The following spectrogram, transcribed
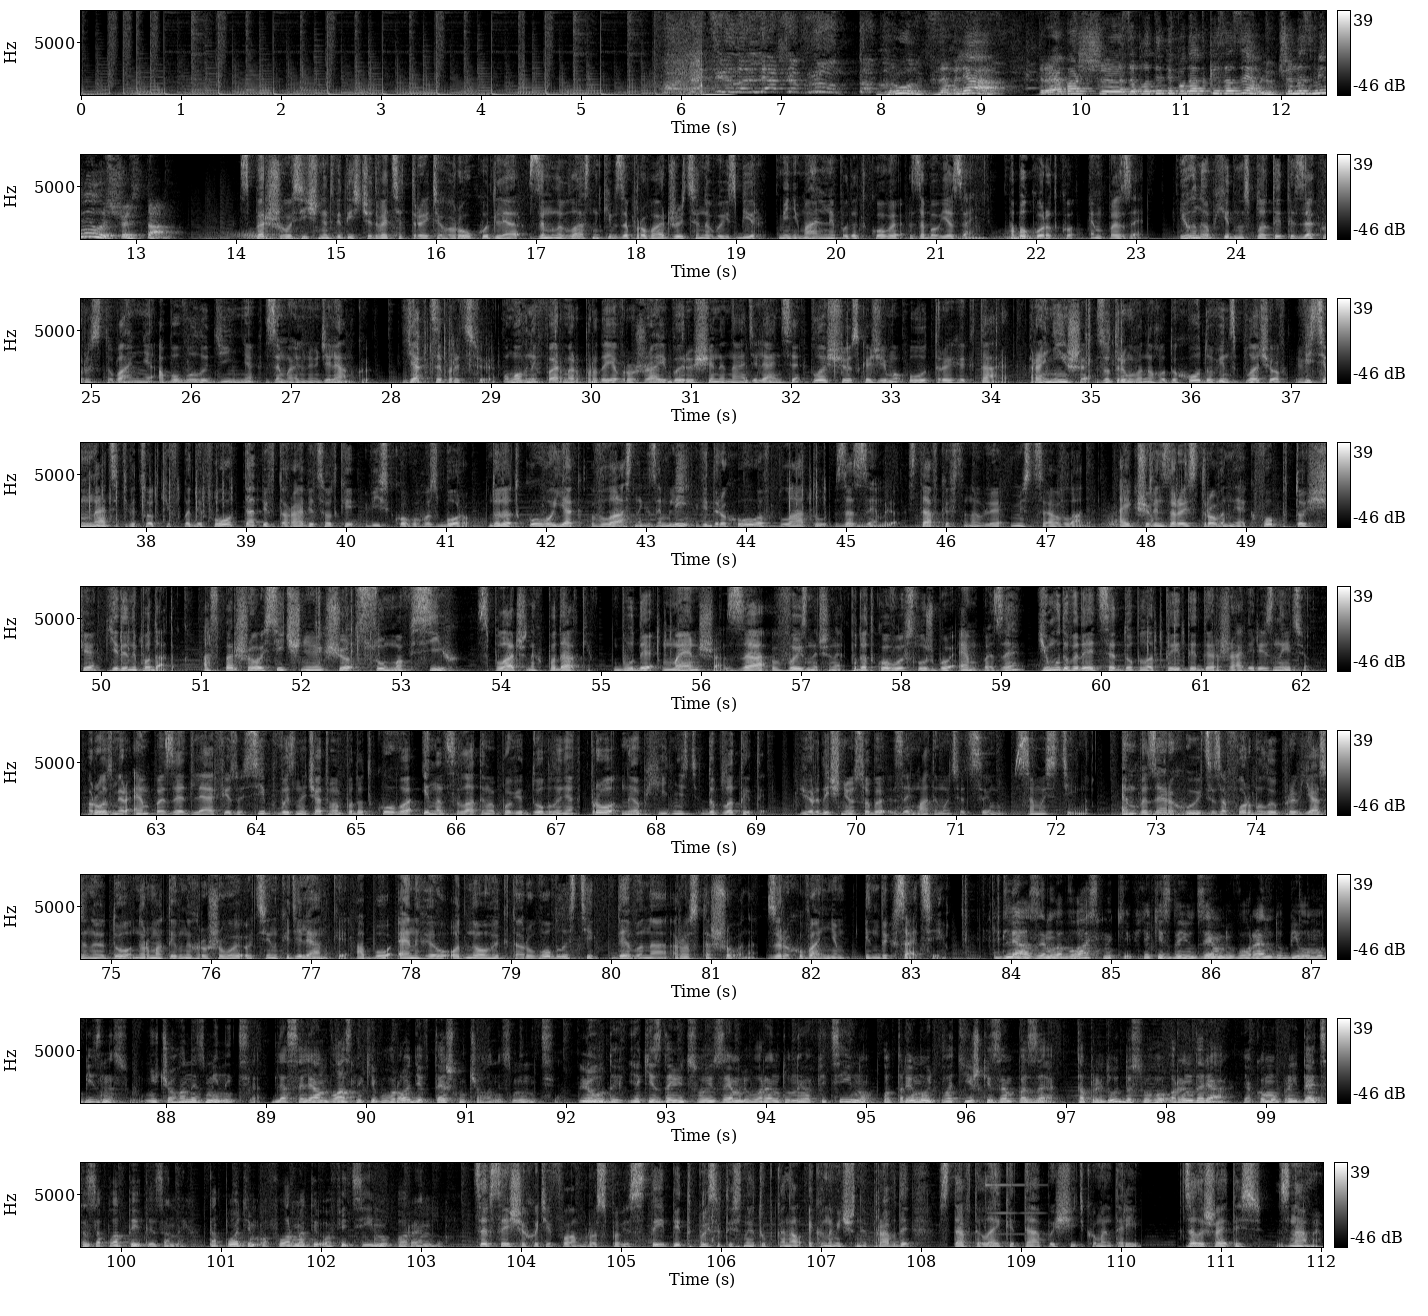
Ґрунт, земля. Треба ж е, заплатити податки за землю. Чи не змінилось щось там? З 1 січня 2023 року для землевласників запроваджується новий збір мінімальне податкове зобов'язання або коротко МПЗ. Його необхідно сплатити за користування або володіння земельною ділянкою. Як це працює? Умовний фермер продає врожай, вирощений на ділянці площею, скажімо, у 3 гектари. Раніше з отримуваного доходу він сплачував 18% ПДФО та 1,5% військового збору. Додатково, як власник землі відраховував плату за землю. Ставки встановлює місцева влада. А якщо він зареєстрований як ФОП, то ще єдиний податок. А з 1 січня, якщо сума всіх сплачених податків буде менша за визначене податковою службою МПЗ, йому доведеться доплатити державі різницю. Розмір МПЗ для фізосіб визначатиме податкова і надсилатиме повідомлення про необхідність доплатити. Юридичні особи займатимуться цим самостійно. МПЗ рахується за формулою, прив'язаною до нормативно-грошової оцінки ділянки або НГО одного гектару в області, де вона розташована, з урахуванням індексації. Для землевласників, які здають землю в оренду білому бізнесу, нічого не зміниться. Для селян-власників городів теж нічого не зміниться. Люди, які здають свою землю в оренду неофіційно, отримують платіжки з МПЗ та прийдуть до свого орендаря, якому прийдеться заплатити за них, та потім оформити офіційну оренду. Це все, що хотів вам розповісти. Підписуйтесь на YouTube канал Економічної Правди, ставте лайки та пишіть коментарі. Залишайтесь з нами.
